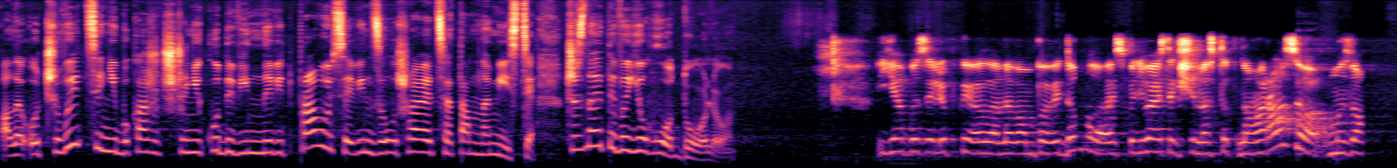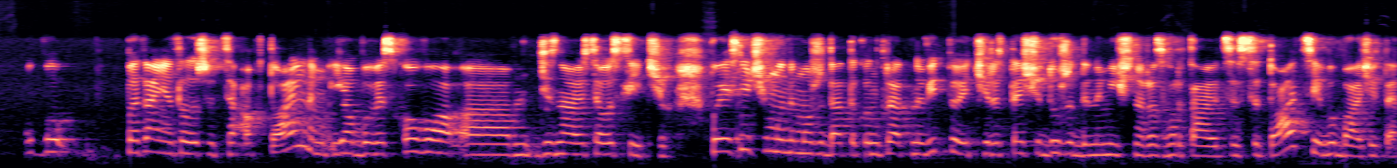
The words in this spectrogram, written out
Але очевидці ніби кажуть, що нікуди він не відправився, він залишається там на місці. Чи знаєте ви його долю? Я би залюбки Олена вам повідомила. Сподіваюся, якщо наступного разу ми з вами питання залишиться актуальним. Я обов'язково е, дізнаюся у слідчих. Поясню, чому не можу дати конкретну відповідь через те, що дуже динамічно розгортаються ситуації. Ви бачите,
